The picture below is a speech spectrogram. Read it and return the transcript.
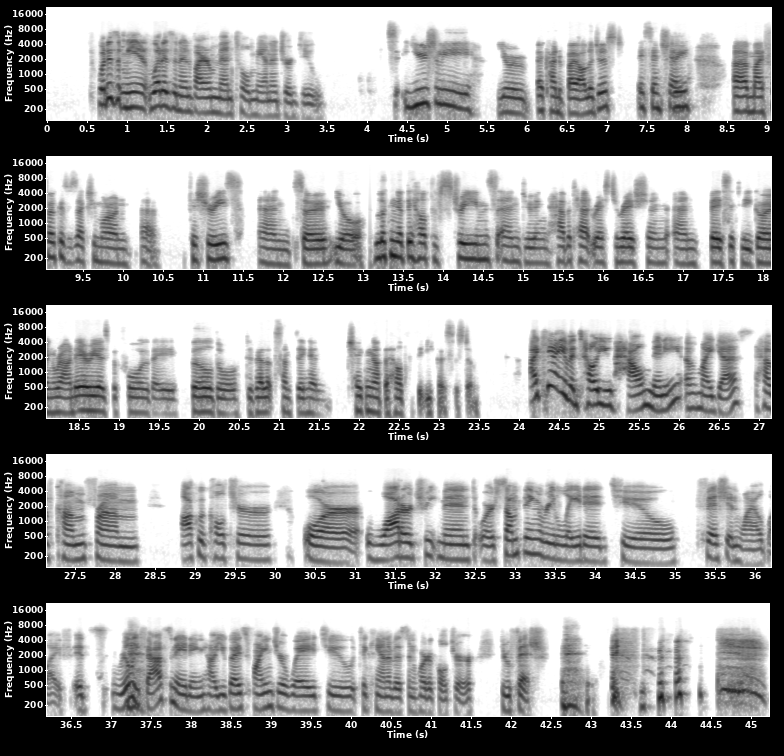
What does it mean? What does an environmental manager do? It's usually you're a kind of biologist, essentially. Okay. Uh, my focus is actually more on uh, fisheries and so you're looking at the health of streams and doing habitat restoration and basically going around areas before they build or develop something and checking out the health of the ecosystem. I can't even tell you how many of my guests have come from aquaculture or water treatment or something related to fish and wildlife. It's really fascinating how you guys find your way to to cannabis and horticulture through fish.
